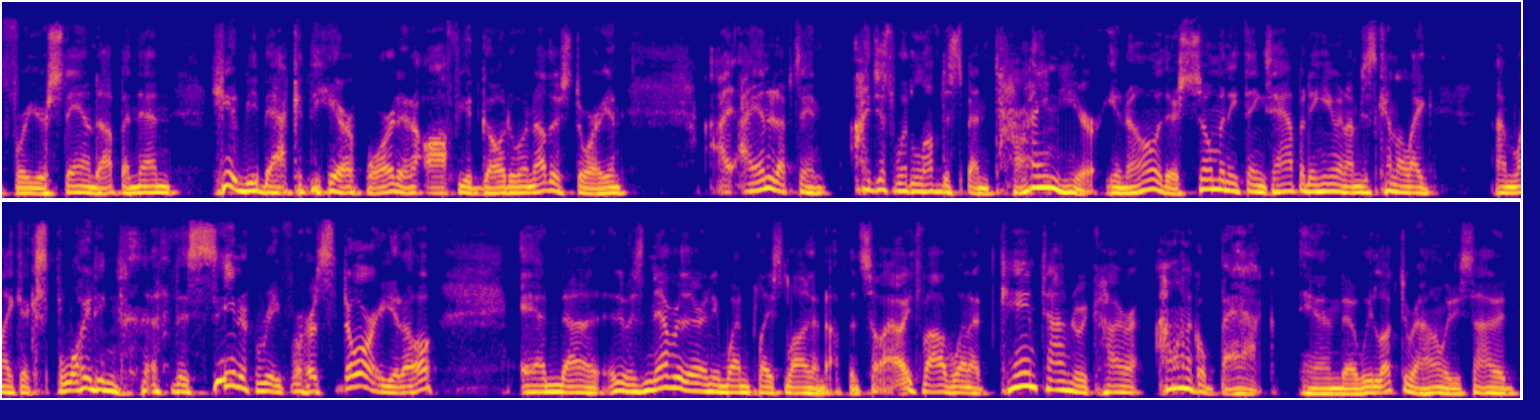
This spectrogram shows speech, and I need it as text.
for your stand up, and then you'd be back at the airport and off you'd go to another story. And I, I ended up saying, I just would love to spend time here. You know, there's so many things happening here. And I'm just kind of like, I'm like exploiting the scenery for a story, you know, and uh, it was never there any one place long enough. And so I always vowed when it came time to retire, I want to go back. And uh, we looked around and we decided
